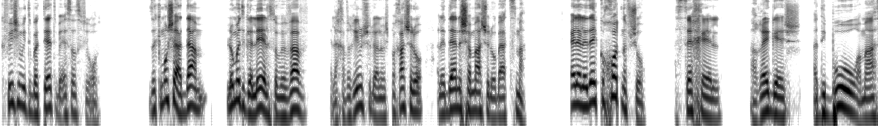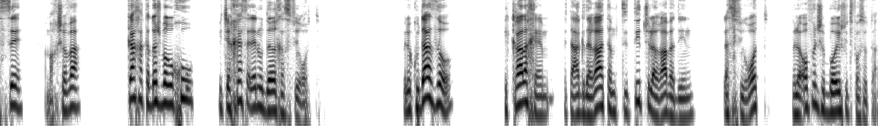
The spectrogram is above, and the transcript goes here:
כפי שהיא מתבטאת בעשר ספירות. זה כמו שאדם לא מתגלה אל סובביו, אל החברים שלו, אל המשפחה שלו, על ידי הנשמה שלו בעצמה, אלא על ידי כוחות נפשו, השכל, הרגש, הדיבור, המעשה, המחשבה. כך הקדוש ברוך הוא מתייחס אלינו דרך הספירות. בנקודה זו, אקרא לכם את ההגדרה התמציתית של הרב הדין לספירות ולאופן שבו יש לתפוס אותן.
